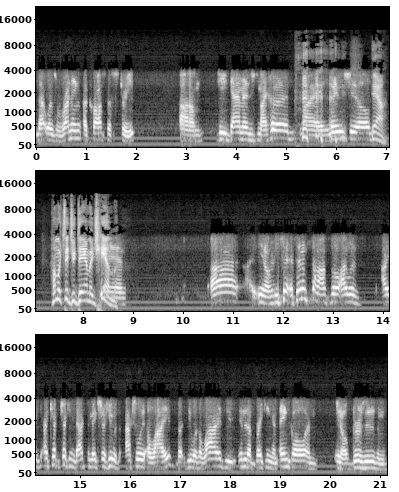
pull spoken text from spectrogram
that was running across the street. Um, he damaged my hood, my windshield. Yeah. How much did you damage him? And, uh, you know, he sent, sent him to the hospital. I was, I, I kept checking back to make sure he was actually alive, but he was alive. He ended up breaking an ankle and, you know, bruises and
